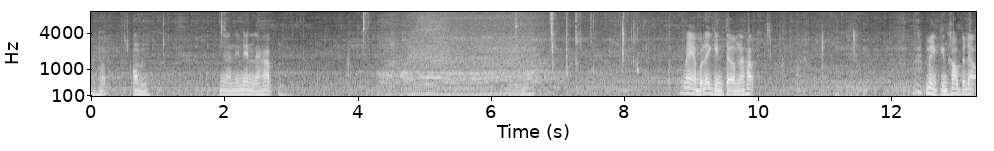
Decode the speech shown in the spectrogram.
นะครับอมเนื้อเน้นๆเลยครับแม่ไม่ได้กินเติมนะครับ แม่กินข้าวไปแล้ว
